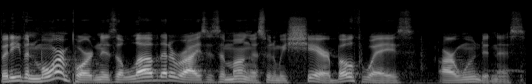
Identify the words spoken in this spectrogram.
But even more important is the love that arises among us when we share both ways our woundedness.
